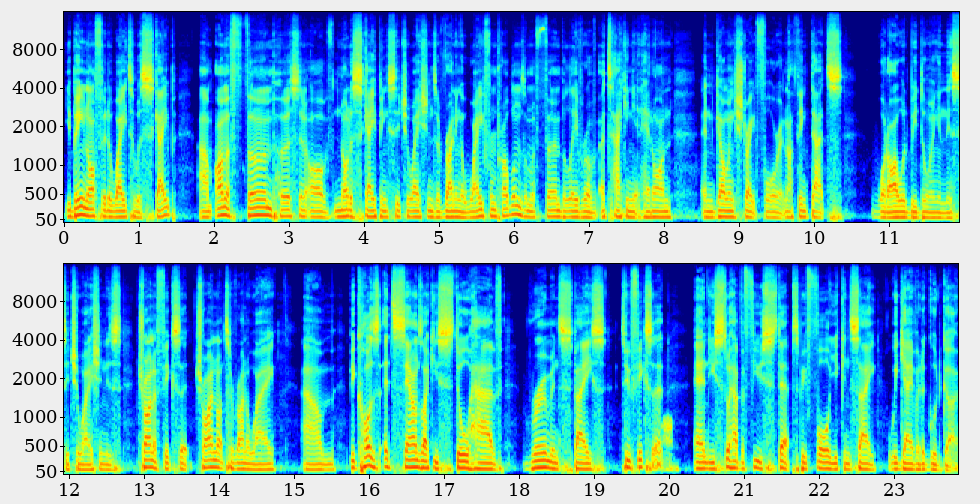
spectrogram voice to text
you're being offered a way to escape. Um, I'm a firm person of not escaping situations, of running away from problems. I'm a firm believer of attacking it head on and going straight for it. And I think that's what I would be doing in this situation is trying to fix it, try not to run away, um, because it sounds like you still have room and space to fix it, and you still have a few steps before you can say we gave it a good go.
